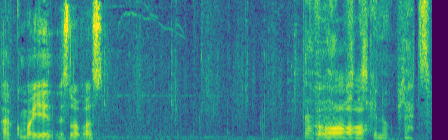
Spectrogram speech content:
Ah, guck mal, hier hinten ist noch was. Dafür habe ich Oh. nicht genug Platz.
